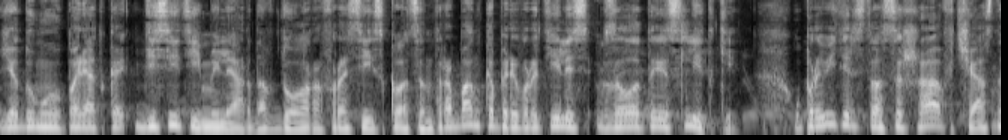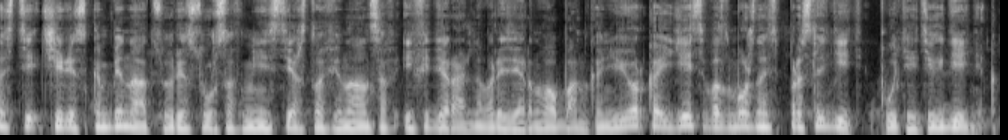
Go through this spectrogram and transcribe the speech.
Я думаю, порядка 10 миллиардов долларов российского Центробанка превратились в золотые слитки. У правительства США, в частности, через комбинацию ресурсов Министерства финансов и Федерального резервного банка Нью-Йорка, есть возможность проследить путь этих денег.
